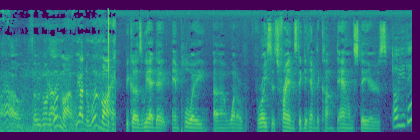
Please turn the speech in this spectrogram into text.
Wow. So we're going to Woodmont. We out to Woodmont. Because we had to employ uh, one of Royce's friends to get him to come downstairs. Oh, you did?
